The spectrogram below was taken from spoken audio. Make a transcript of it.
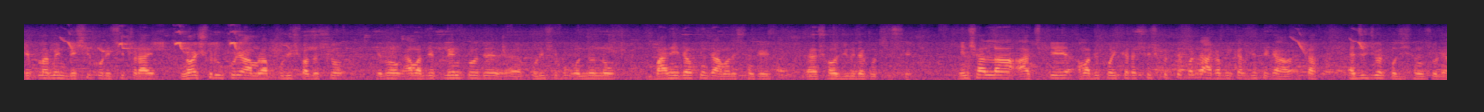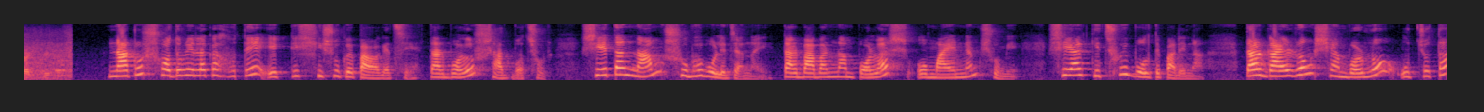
ডিপ্লয়মেন্ট বেশি করেছি, প্রায় নয়শোর উপরে আমরা পুলিশ সদস্য এবং আমাদের প্লেন ক্রোদের পুলিশ এবং অন্যান্য বাহিনীরাও কিন্তু আমাদের সঙ্গে সহযোগিতা করতেছে। ইনশাল্লাহ আজকে আমাদের পরীক্ষাটা শেষ করতে পারলে আগামীকালকে থেকে একটা অ্যাজ ইউজুয়াল পজিশনে চলে আসবে। নাটোর সদর এলাকা হতে একটি শিশুকে পাওয়া গেছে। তার বয়স সাত বছর। সে তার নাম শুভ বলে জানায়। তার বাবার নাম পলাশ ও মায়ের নাম সুমি। সে আর কিছুই বলতে পারে না। তার গায়ের রং শ্যামবর্ণ, উচ্চতা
